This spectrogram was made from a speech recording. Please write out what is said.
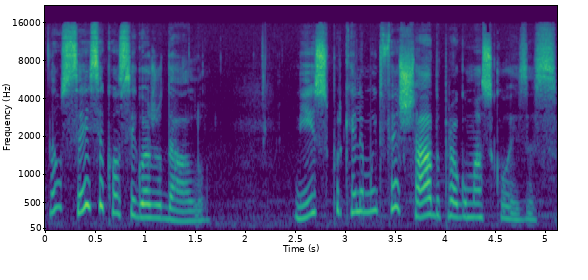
Não sei se consigo ajudá-lo. Nisso, porque ele é muito fechado para algumas coisas.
